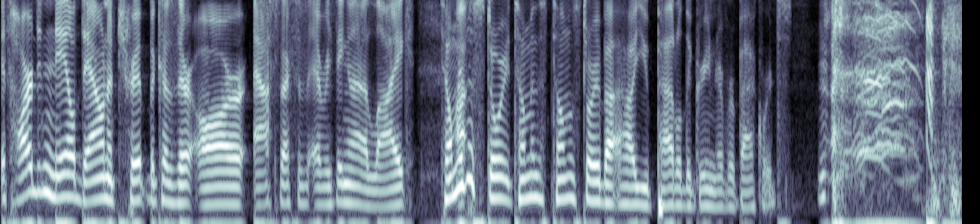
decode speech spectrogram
it's hard to nail down a trip because there are aspects of everything that I like. Tell me the story. Tell me this. Tell me the story about how you paddled the Green River backwards.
